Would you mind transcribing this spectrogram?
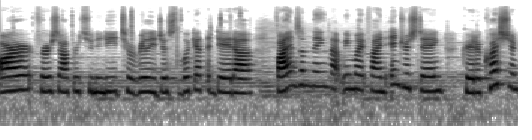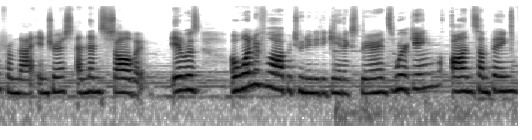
our first opportunity to really just look at the data, find something that we might find interesting, create a question from that interest, and then solve it. It was a wonderful opportunity to gain experience working on something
